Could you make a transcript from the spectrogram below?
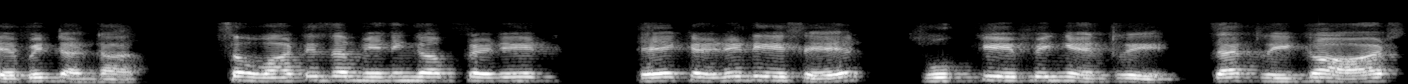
డెబిట్ అంటారు so what is the meaning of credit A credit is a bookkeeping entry that records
